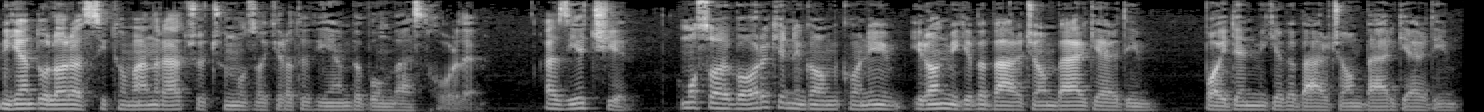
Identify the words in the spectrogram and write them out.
میگن دلار از سی تومن رد شد چون مذاکرات وین به بنبست خورده. قضیه چیه؟ مصاحبه ها رو که نگاه می‌کنیم ایران میگه به برجام برگردیم. بایدن میگه به برجام برگردیم.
